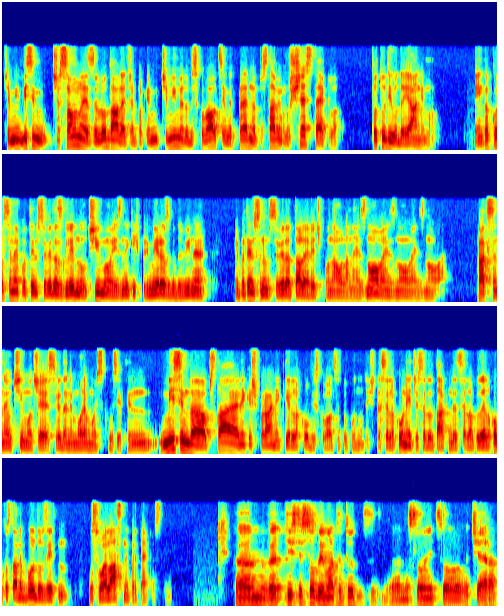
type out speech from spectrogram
Če mi, mislim, časovno je zelo daleč, ampak če mi med obiskovalci med predmet postavimo še steklo, to tudi udejanimo. In kako se naj potem, seveda, zgledno učimo iz nekih primerov zgodovine, in potem se nam, seveda, ta reč ponavlja, ne, znova in znova in znova. Kako se ne učimo, če seveda ne moremo izkusiti. In mislim, da obstaja nekaj špranje, kjer lahko obiskovalce to ponudiš, da se lahko nečesa dotakne, da se lahko, da lahko postane bolj dovzeten v svoje lastne preteklosti. Um, v tisti sobi imate tudi uh, naslovnico večera,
